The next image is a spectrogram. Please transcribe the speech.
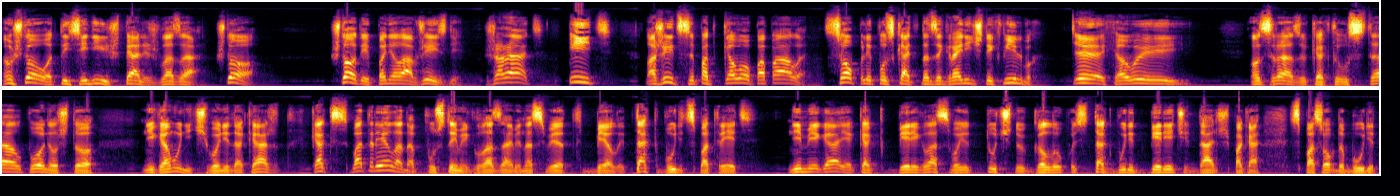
«Ну что вот ты сидишь, пялишь глаза? Что? Что ты поняла в жизни? жрать, пить, ложиться под кого попало, сопли пускать на заграничных фильмах. Эх, а вы... Он сразу как-то устал, понял, что никому ничего не докажет. Как смотрела она пустыми глазами на свет белый, так будет смотреть. Не мигая, как берегла свою тучную глупость, так будет беречь и дальше, пока способна будет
